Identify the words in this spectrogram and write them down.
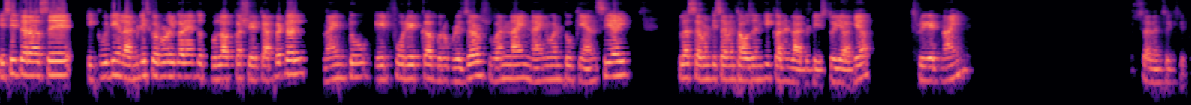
इसी तरह से इक्विटी एंड लाइबिलिटीज का टोटल करें तो दो लाख का share capital nine two eight four eight का group reserve one nine nine one two की NCI plus seventy seven thousand की करंट लाइबिलिटीज तो ये आ गया three eight nine seven six zero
